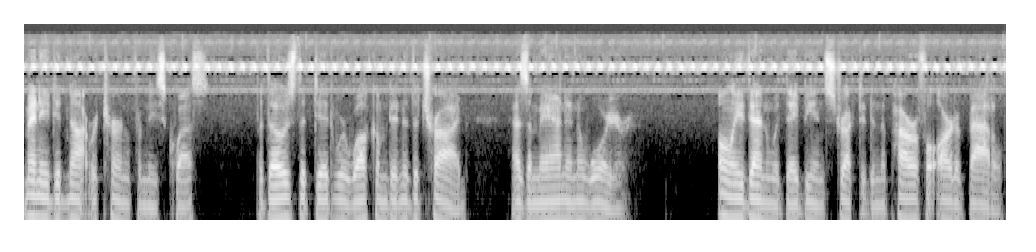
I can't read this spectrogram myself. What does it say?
Many did not return from these quests, but those that did were welcomed into the tribe as a man and a warrior. Only then would they be instructed in the powerful art of battle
